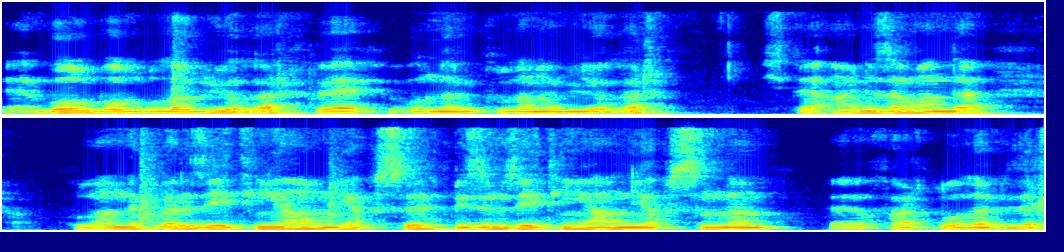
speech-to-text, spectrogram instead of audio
e, bol bol bulabiliyorlar ve bunları kullanabiliyorlar. İşte aynı zamanda kullandıkları zeytinyağının yapısı bizim zeytinyağının yapısından farklı olabilir.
